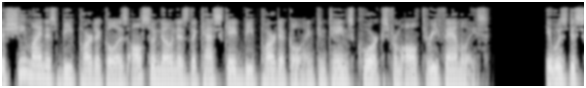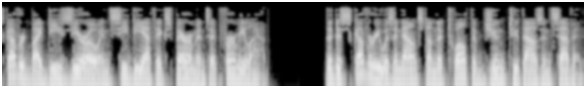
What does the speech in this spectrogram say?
The Xi-B particle is also known as the cascade B particle and contains quarks from all three families. It was discovered by D0 and CDF experiments at Fermilab. The discovery was announced on 12 June 2007.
